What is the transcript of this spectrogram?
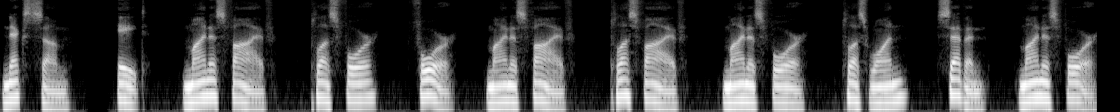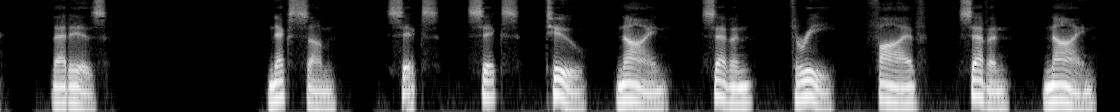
Next sum. 8, minus 5, plus 4, 4, minus 5, plus 5, minus 4, plus 1, 7, minus 4. That is. Next sum. 6, 6, 2, 9, 7, 3, 5, 7, 9,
